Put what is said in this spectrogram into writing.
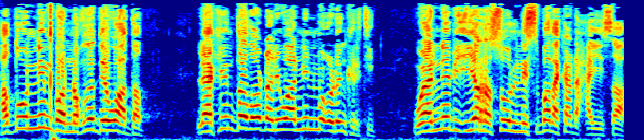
Hadduu ninba noqdo dee waa dad. Laakiin dad oo dhani waa nin ma odhan kartid. Waa nebi iyo rasuul nisbada ka dhaxaysa.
